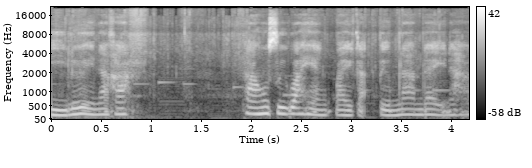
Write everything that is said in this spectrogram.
ดีเลยนะคะถ้ารู้สึกว่าแห้งไปก็เติมน้ำได้นะคะ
